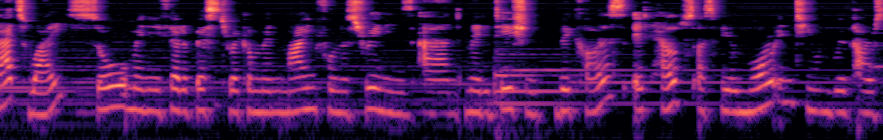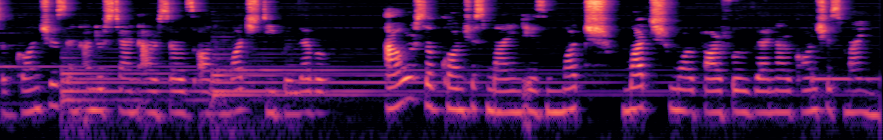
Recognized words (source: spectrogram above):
That's why so many therapists recommend mindfulness trainings and meditation because it helps us feel more in tune with our subconscious and understand ourselves on a much deeper level. Our subconscious mind is much, much more powerful than our conscious mind.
